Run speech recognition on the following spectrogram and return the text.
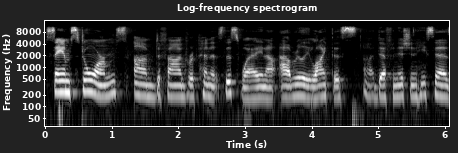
Sam Storms um, defined repentance this way, and I, I really like this uh, definition. He says,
